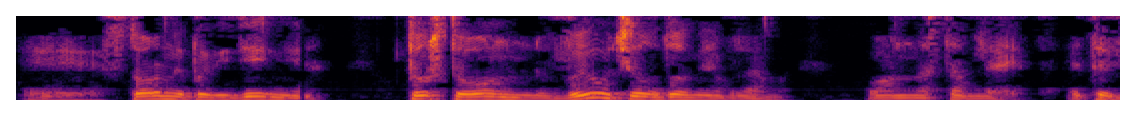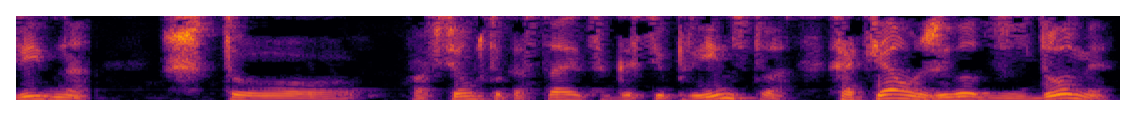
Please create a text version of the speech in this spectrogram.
э, стороны поведения, то, что он выучил в доме Авраама, он наставляет. Это видно, что во всем, что касается гостеприимства, хотя он живет в доме,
